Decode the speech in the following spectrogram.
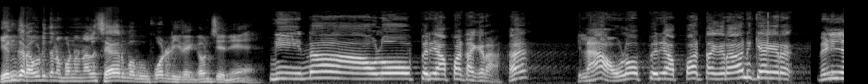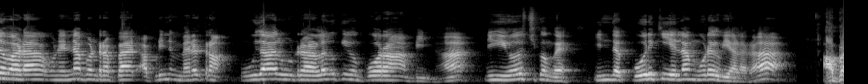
எங்க ரவுடித்தனம் பண்ணனாலும் சேகர் பாபு போட்டு அடிக்கிறேன் கவனிச்சே நீ? நீ என்ன அவ்வளோ பெரிய அப்பா டகரா இல்ல அவ்வளோ பெரிய அப்பா டகரான்னு கேக்குறேன் வெளியில வாடா உன்னை என்ன பண்றப்ப அப்படின்னு மிரட்டுறான். உதார் விடுற அளவுக்கு இவன் போறான் அப்படின்னா நீங்க யோசிச்சுக்கோங்க இந்த பொறுக்கி எல்லாம் ஊடகவியாளரா? அப்ப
